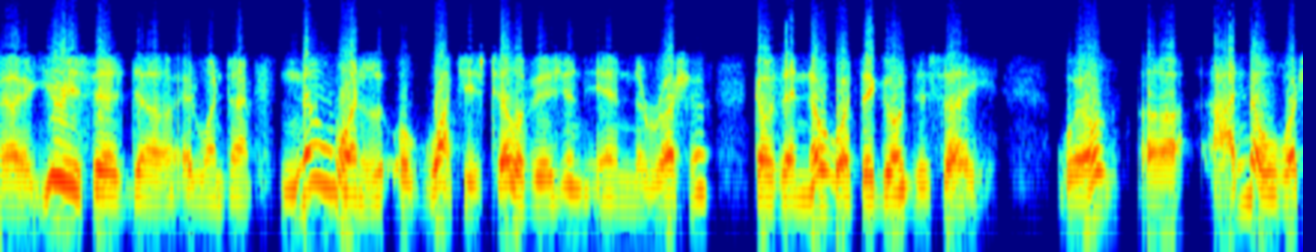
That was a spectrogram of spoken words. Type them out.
uh, Yuri said uh, at one time, no one watches television in Russia because they know what they're going to say. Well, uh, I know what's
